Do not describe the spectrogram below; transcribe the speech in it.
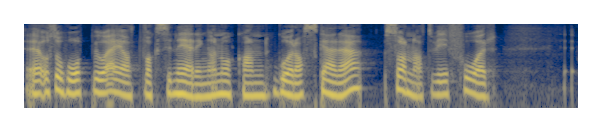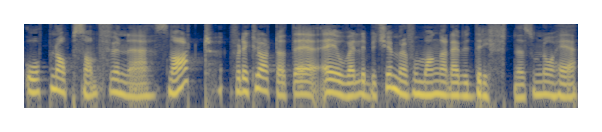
Eh, og så håper jo jeg at vaksineringa nå kan gå raskere, sånn at vi får åpna opp samfunnet snart. For det er klart at jeg er jo veldig bekymra for mange av de bedriftene som nå har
